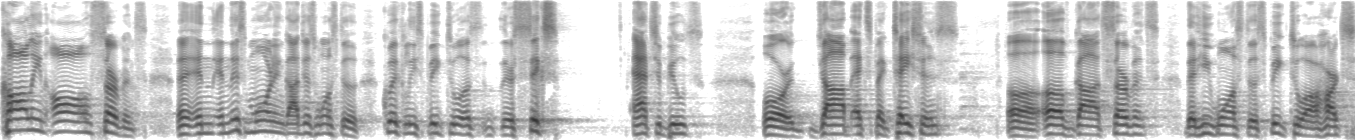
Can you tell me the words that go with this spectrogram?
Calling all servants. And, and this morning, God just wants to quickly speak to us. There's six attributes or job expectations uh, of God's servants that He wants to speak to our hearts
